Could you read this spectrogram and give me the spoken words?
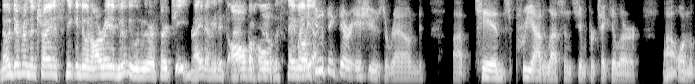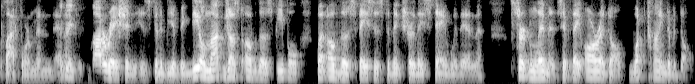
No different than trying to sneak into an R-rated movie when we were 13, right? I mean, it's exactly. all the whole so, the same so idea. I do think there are issues around uh, kids, pre-adolescents in particular, uh, mm-hmm. on the platform. And, and I think moderation is going to be a big deal, not just of those people, but of those spaces to make sure they stay within certain limits. If they are adult, what kind of adult?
